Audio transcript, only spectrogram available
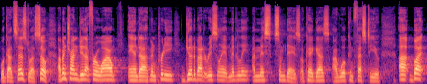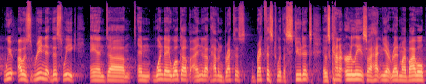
what God says to us. So I've been trying to do that for a while, and uh, I've been pretty good about it recently. Admittedly, I miss some days. Okay, guys, I will confess to you. Uh, but we, I was reading it this week and, um, and one day I woke up, I ended up having breakfast, breakfast with a student. It was kind of early, so I hadn't yet read my Bible.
